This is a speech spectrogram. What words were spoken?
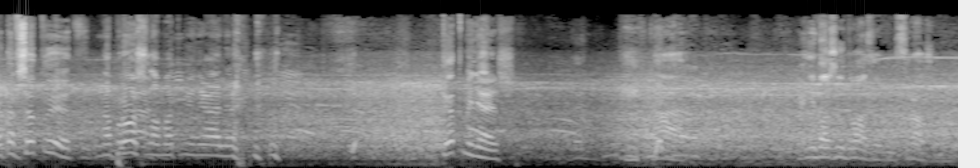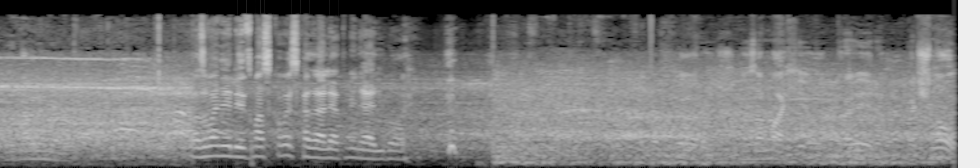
Это все ты. На прошлом отменяли. Ты отменяешь? Да. Они должны два забить сразу, одновременно. Позвонили из Москвы, сказали отменять гол. На замахе проверил. Качнул.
